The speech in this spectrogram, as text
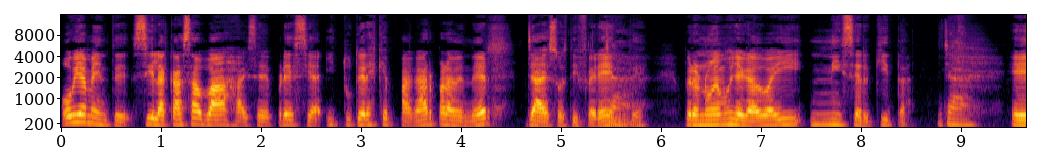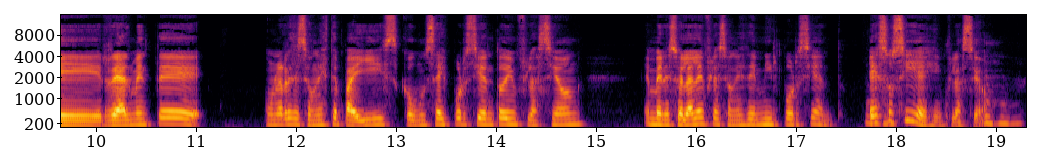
Obviamente, si la casa baja y se deprecia y tú tienes que pagar para vender, ya eso es diferente pero no hemos llegado ahí ni cerquita. Ya. Eh, realmente una recesión en este país con un 6% de inflación, en Venezuela la inflación es de 1000%. Eso sí es inflación.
